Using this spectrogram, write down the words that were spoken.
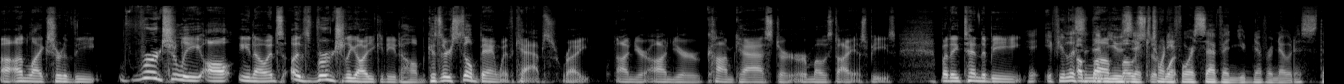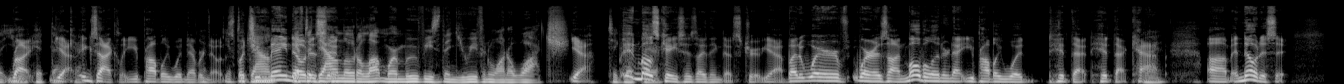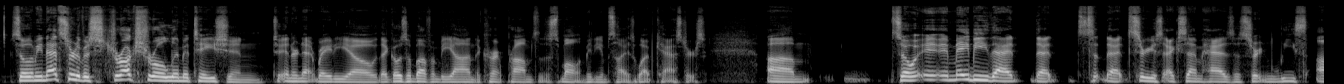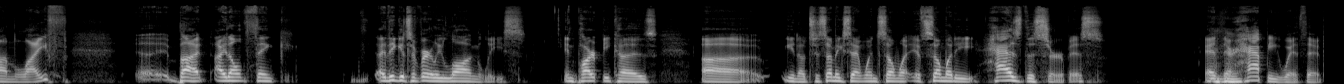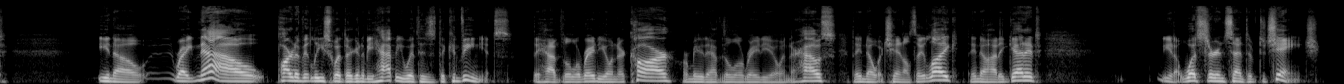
uh, unlike sort of the virtually all, you know, it's it's virtually all you can eat at home because there's still bandwidth caps, right? On your on your Comcast or, or most ISPs, but they tend to be If you listen to music most of what- twenty four seven, you'd never notice that you right. hit that. yeah, cap. exactly. You probably would never You notice, but down- you may have notice to it. download a lot more movies than you even want to watch. Yeah, to get in most there. cases, I think that's true. Yeah, but where whereas on mobile internet, you probably would hit that hit that cap um, and notice it. So I mean, that's sort of a structural limitation to internet radio that goes above and beyond the current problems of the small and medium sized webcasters. Um, so it, it may be that that that Sirius XM has a certain lease on life, uh, but I don't think I think it's a fairly long lease, in part because, uh, you know, to some extent, when someone if somebody has the service and they're happy with it, you know, right now, part of at least what they're going to be happy with is the convenience. They have the little radio in their car, or maybe they have the little radio in their house. They know what channels they like. They know how to get it. You know, what's their incentive to change?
